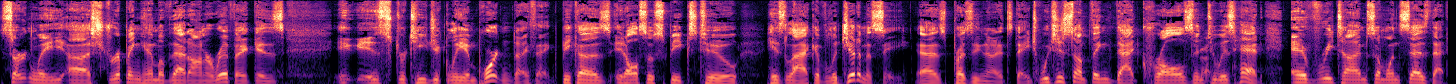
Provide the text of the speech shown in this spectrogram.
Certainly, uh, stripping him of that honorific is is strategically important. I think because it also speaks to his lack of legitimacy as president of the United States, which is something that crawls into his head every time someone says that.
